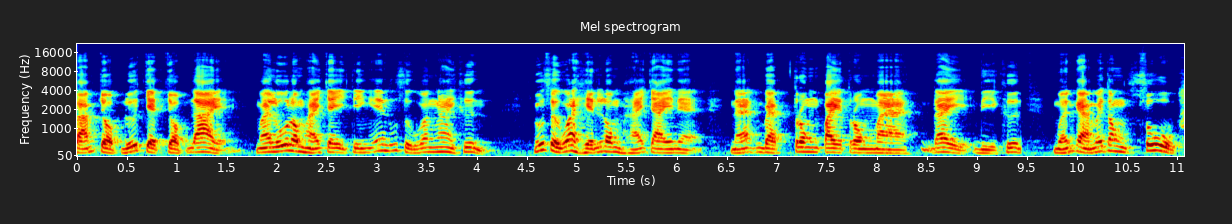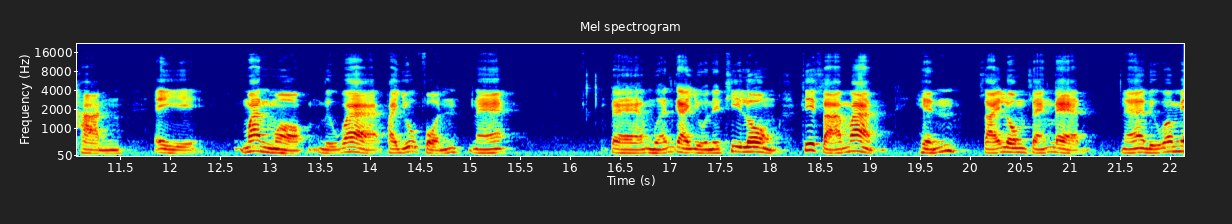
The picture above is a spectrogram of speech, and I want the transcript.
สามจบหรือเจ็ดจบได้ มารู้ลมหายใจจริงเอ๊ะรู้สึกว่าง่ายขึ้น รู้สึกว่าเห็นลมหายใจเนี่ยนะแบบตรงไปตรงมาได้ดีขึ้น เหมือนกับไม่ต้องสู้ผ่านไอ้ม่านหมอกหรือว่าพายุฝนนะแต่เหมือนกับอยู่ในที่โล่งที่สามารถเห็นสายลมแสงแดดนะหรือว่าเม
